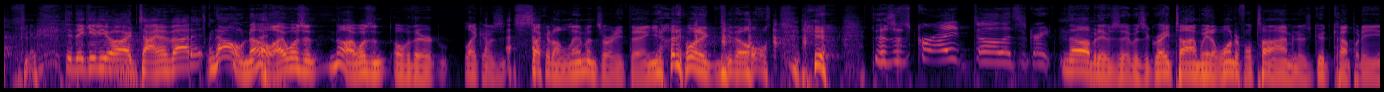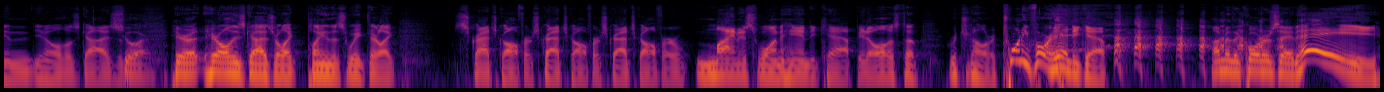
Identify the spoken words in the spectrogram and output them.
Did they give you a hard time about it? no, no, I wasn't. No, I wasn't over there like I was sucking on lemons or anything. You know, I didn't want to do the whole. this is great. Oh, this is great. No, but it was it was a great time. We had a wonderful time, and it was good company, and you know all those guys. And Sure. Here, here, all these guys are like playing this week. They're like scratch golfer, scratch golfer, scratch golfer, minus one handicap. You know all this stuff. Richard Oliver, twenty four handicap. I'm in the corner saying, "Hey,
